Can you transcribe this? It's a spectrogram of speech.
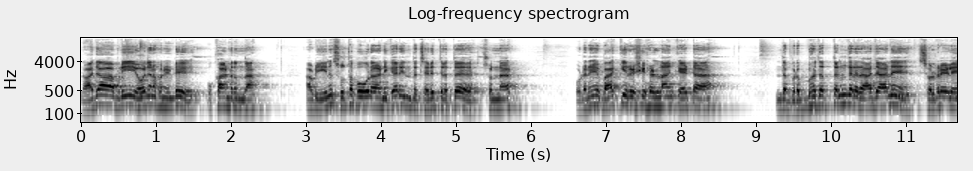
ராஜா அப்படியே யோஜனை பண்ணிட்டு உட்காண்டிருந்தான் அப்படின்னு சுத்த பௌராணிகர் இந்த சரித்திரத்தை சொன்னார். உடனே பாக்கி ரிஷிகள்லாம் கேட்டால் இந்த பிரம்மதத்தன்கிற ராஜான்னு சொல்கிறேளே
